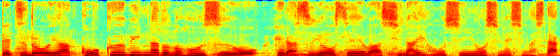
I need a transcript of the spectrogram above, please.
鉄道や航空便などの本数を減らす要請はしない方針を示しました。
